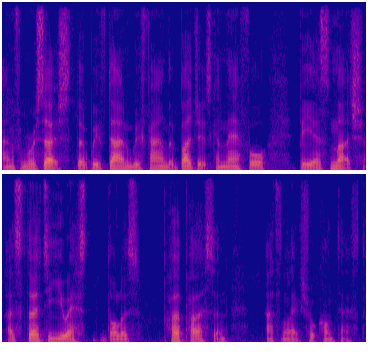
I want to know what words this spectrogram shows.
And from research that we've done, we've found that budgets can therefore be as much as 30 US dollars per person at an electoral contest.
